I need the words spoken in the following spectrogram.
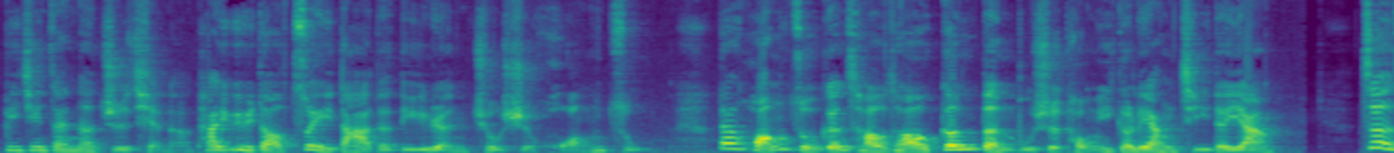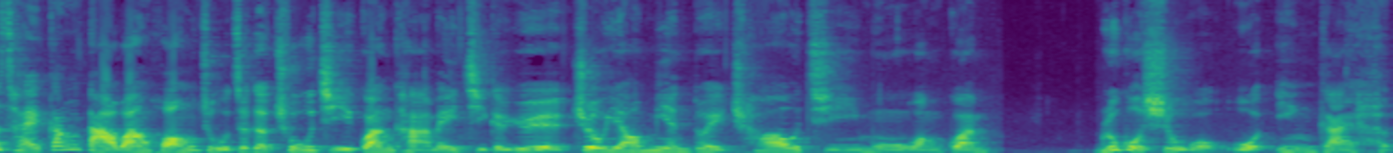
毕竟在那之前呢、他遇到最大的敌人就是黄祖，但黄祖跟曹操根本不是同一个量级的呀。这才刚打完黄祖这个初级关卡没几个月，就要面对超级魔王关。如果是我，我应该很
